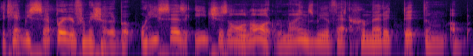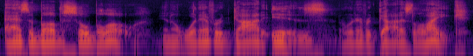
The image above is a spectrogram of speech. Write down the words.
They can't be separated from each other. But when he says each is all in all, it reminds me of that Hermetic dictum as above, so below. You know, whatever God is, or whatever God is like,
